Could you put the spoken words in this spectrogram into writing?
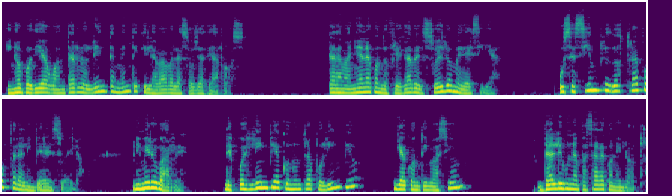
y no podía aguantar lo lentamente que lavaba las ollas de arroz. Cada mañana cuando fregaba el suelo me decía Usa siempre dos trapos para limpiar el suelo. Primero barre, después limpia con un trapo limpio y a continuación dale una pasada con el otro.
